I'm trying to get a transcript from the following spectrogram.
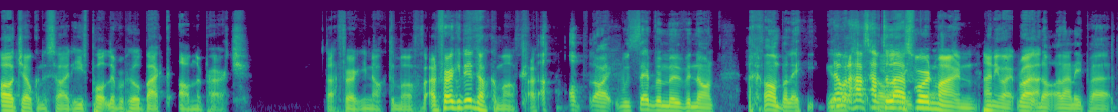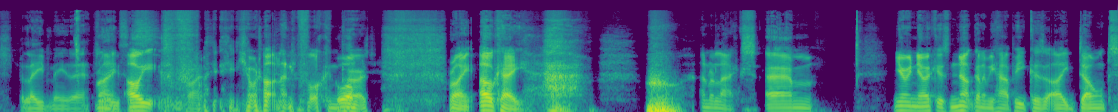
All joking aside, he's put Liverpool back on the perch. That Fergie knocked him off, and Fergie did knock him off. Oh, right, we said we're moving on. I can't believe. you're no, but I have to have the last word, perch. Martin. Anyway, You're right, not on any perch. Believe me, there. right. Jesus. Oh, you, Right. you're not on any fucking Go on. perch. Right. Okay. and relax. Um, Nuri Nurk is not going to be happy because I don't.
